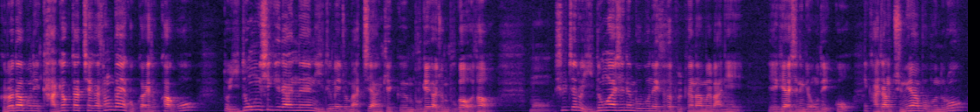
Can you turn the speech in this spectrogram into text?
그러다 보니 가격 자체가 상당히 고가에 속하고 또 이동식이라는 이름에 좀 맞지 않게끔 무게가 좀 무거워서 뭐 실제로 이동하시는 부분에 있어서 불편함을 많이 얘기하시는 경우도 있고 가장 중요한 부분으로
